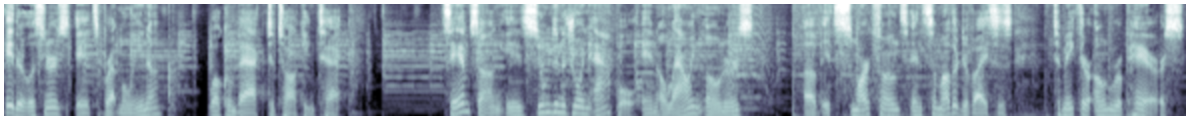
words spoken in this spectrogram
Hey there, listeners. It's Brett Molina. Welcome back to Talking Tech. Samsung is soon going to join Apple in allowing owners of its smartphones and some other devices to make their own repairs.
